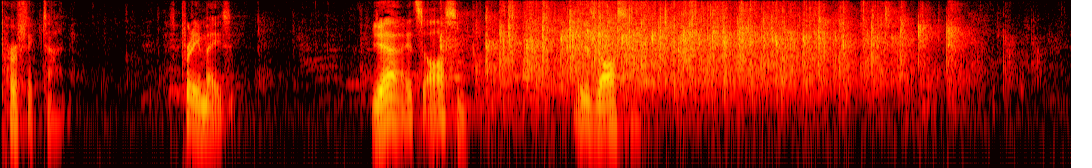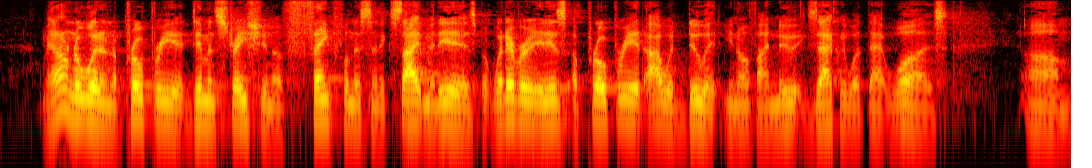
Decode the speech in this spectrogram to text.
Perfect timing. Pretty amazing. Yeah, it's awesome. It is awesome. I mean, I don't know what an appropriate demonstration of thankfulness and excitement is, but whatever it is appropriate, I would do it, you know, if I knew exactly what that was. Um,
